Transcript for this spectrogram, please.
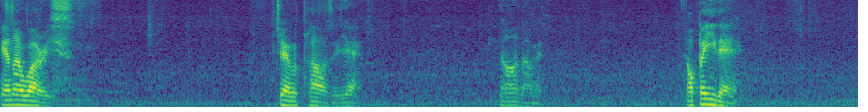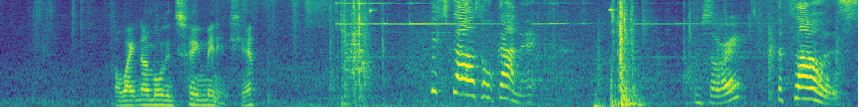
Yeah, no worries. Gerwood Plaza, yeah. No, I know it. I'll be there. I'll wait no more than two minutes, yeah? This flower's organic. I'm sorry? The flowers,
